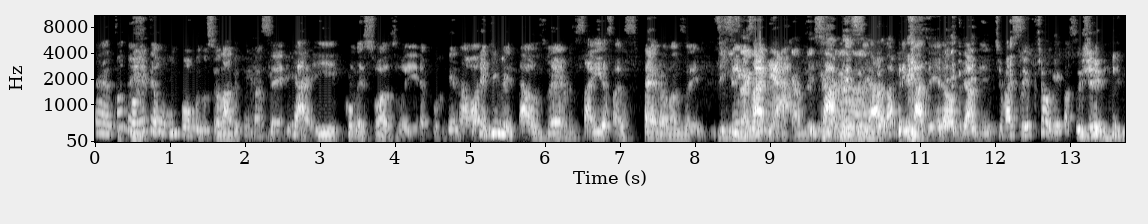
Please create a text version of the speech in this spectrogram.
é, todo homem tem um, um pouco do seu lado quinta série. E aí começou a zoeira, porque na hora de inventar os verbos, saía essas pérolas aí. Zigue-zaguear, cabecear. Na brincadeira, obviamente, mas sempre tinha alguém pra sugerir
